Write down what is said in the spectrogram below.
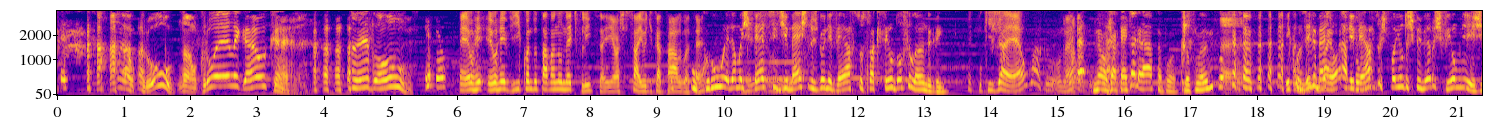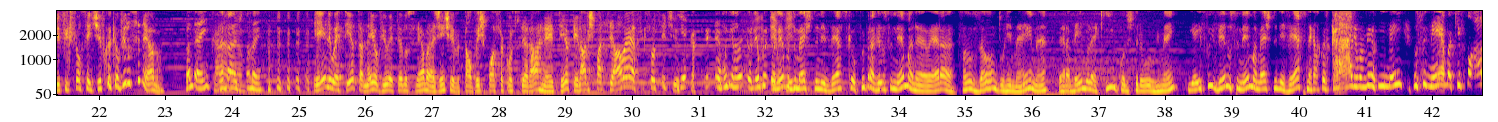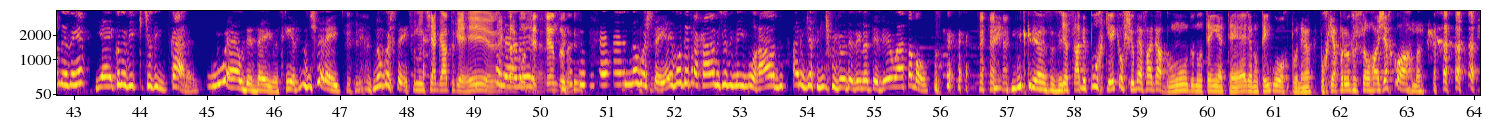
Não, cru? Não, cru é legal, cara. Não é bom. Eu, eu- É, eu, re- eu revi quando tava no Netflix, aí eu acho que saiu de catálogo até. O Cru, ele é uma espécie de Mestres do Universo, só que sem o Dolph Lundgren. O que já é uma. Né? Não, já perde a graça, pô. Do Flamengo. Inclusive, O Mestres maior dos. Universos foi um dos primeiros filmes de ficção científica que eu vi no cinema. Também, Caramba. verdade, também. Ele, o ET também, eu vi o ET no cinema, a gente talvez possa considerar, né? ET, tem nave espacial, é ficção científica. É muito engraçado. Eu lembro, eu lembro do Mestre do Universo que eu fui pra ver no cinema, né? Eu era fãzão do He-Man, né? Eu era bem molequinho quando estreou o He-Man. E aí fui ver no cinema Mestre do Universo, né? Aquela coisa, caralho, eu vou ver o He-Man no cinema, que foda, né? E aí quando eu vi que, tipo assim, cara, não é o desenho, assim, é tudo diferente. Não gostei. Tipo, não tinha gato guerreiro. Né? é, Tá acontecendo, né? é, não gostei. Aí voltei pra casa, tipo assim, meio emburrado. Aí no dia seguinte fui ver o desenho na TV, eu, ah, tá bom. Muito criança, assim. Você sabe por que, que o filme é vagabundo, não tem etérea, não tem corpo, né? Porque a produção Roger Corman.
